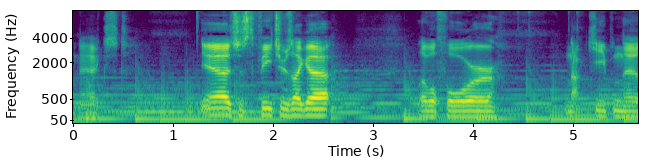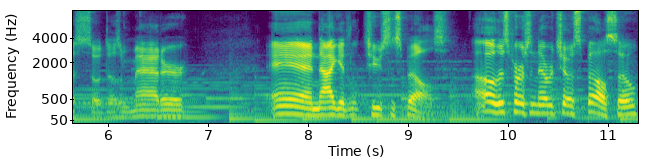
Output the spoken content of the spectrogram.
Next. Yeah, it's just the features I got. Level 4. not keeping this, so it doesn't matter. And now I get to choose some spells. Oh, this person never chose spells, so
